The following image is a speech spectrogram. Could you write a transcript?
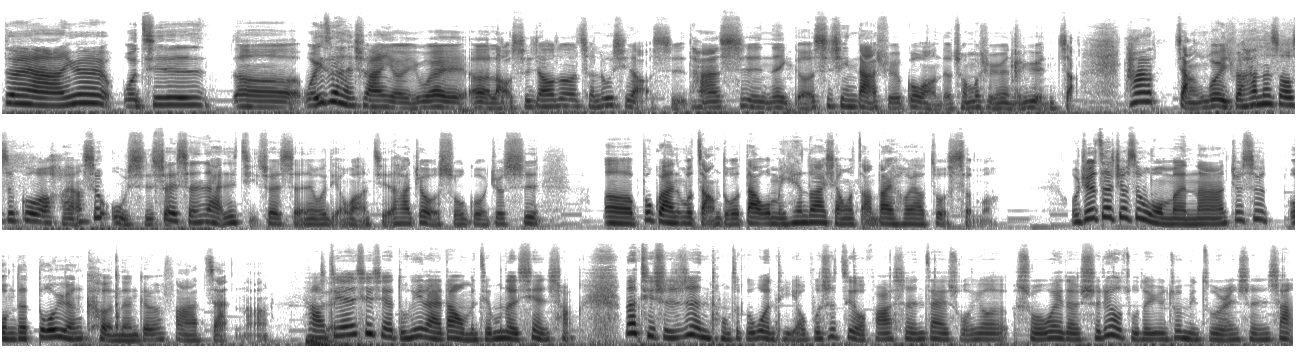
对啊，因为我其实呃，我一直很喜欢有一位呃老师叫做陈露琪老师，他是那个世新大学过往的传播学院的院长。他讲过一句，他那时候是过好像是五十岁生日还是几岁生日，我有点忘记了。他就有说过，就是呃，不管我长多大，我每天都在想我长大以后要做什么。我觉得这就是我们呐，就是我们的多元可能跟发展呐。好，今天谢谢独立来到我们节目的现场。那其实认同这个问题哦，不是只有发生在所有所谓的十六族的原住民族人身上。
